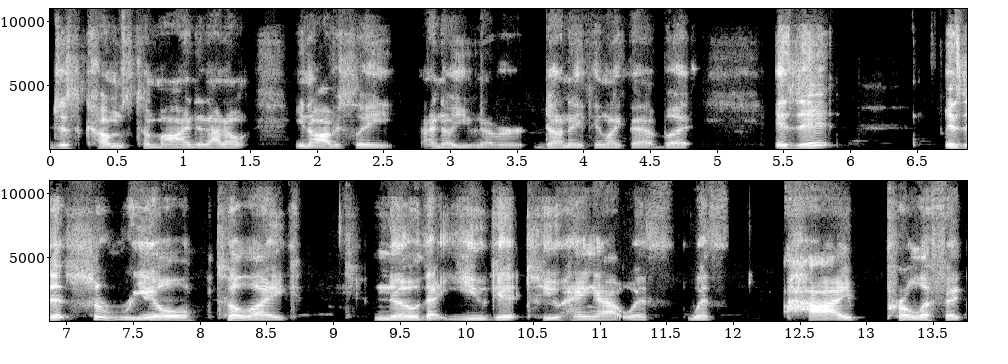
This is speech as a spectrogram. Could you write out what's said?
just comes to mind and I don't, you know, obviously I know you've never done anything like that, but is it is it surreal yeah. to like know that you get to hang out with with high prolific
